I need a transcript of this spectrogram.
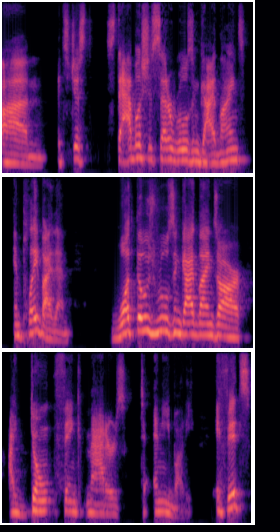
Um, it's just establish a set of rules and guidelines, and play by them. What those rules and guidelines are, I don't think matters to anybody. If it's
